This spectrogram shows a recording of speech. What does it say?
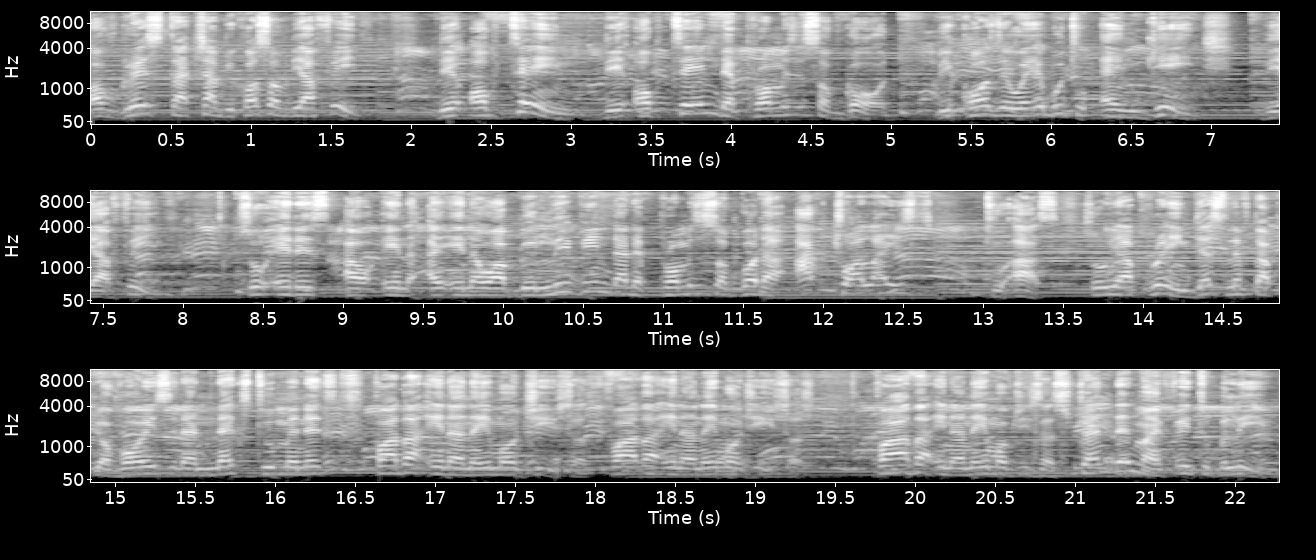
of great stature because of their faith. They obtained, they obtained the promises of God because they were able to engage their faith. So it is our, in, in our believing that the promises of God are actualized to us. So we are praying. Just lift up your voice in the next two minutes. Father, in the name of Jesus. Father, in the name of Jesus. Father, in the name of Jesus, strengthen my faith to believe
